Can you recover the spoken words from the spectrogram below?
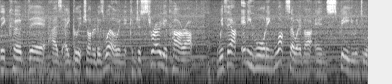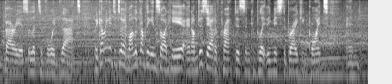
the curb there has a glitch on it as well, and it can just throw your car up without any warning whatsoever and spear you into a barrier, so let's avoid that. We're coming into turn 1, look up the inside here, and I'm just out of practice and completely missed the braking point, and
